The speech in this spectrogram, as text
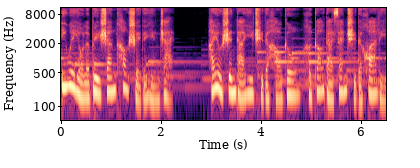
因为有了背山靠水的营寨，还有深达一尺的壕沟和高达三尺的花篱，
